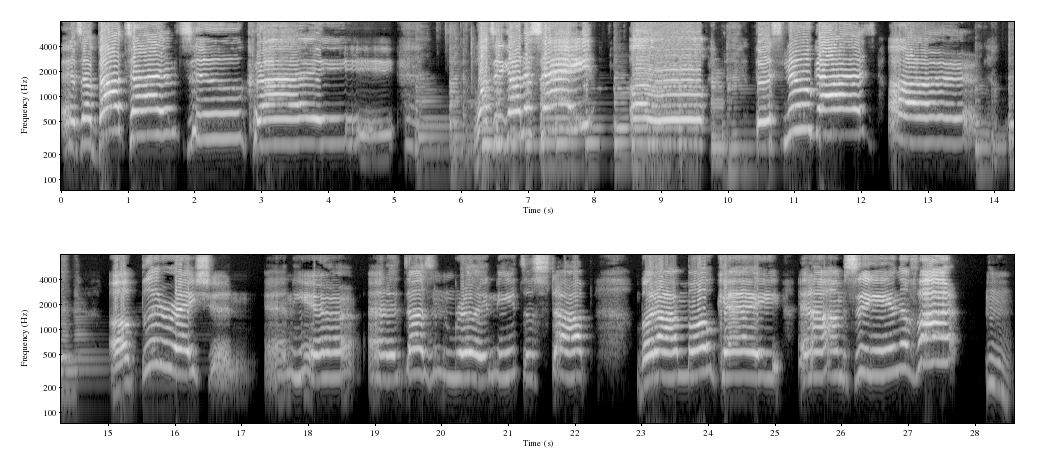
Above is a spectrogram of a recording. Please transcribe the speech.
it's about time to cry. What's he gonna say? Oh, this new guys are obliteration in here, and it doesn't really need to stop. But I'm okay, and I'm singing in the fire.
